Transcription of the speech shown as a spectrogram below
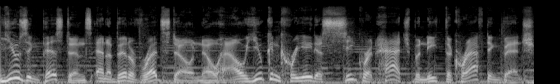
Using pistons and a bit of redstone know-how, you can create a secret hatch beneath the crafting bench,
